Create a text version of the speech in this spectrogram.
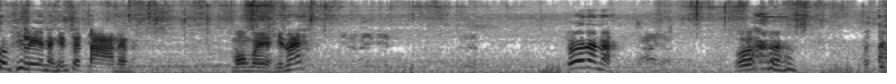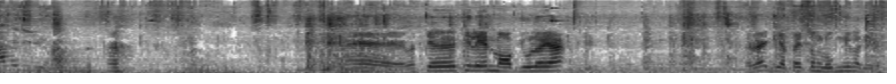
ตรงที่เลนน่ะ เห็นแต่ตานั่นน่ะมองไปเห็นไหมเออนั่นน่ะใช่เหรอเออมันเจอตาไม่ดีเหรอแหมมันเจอกิเลนหมอบอยู่เลยอะเห็นไหมเหยียบไปตรงหลุมนี้พอดีเลย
